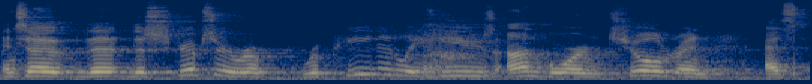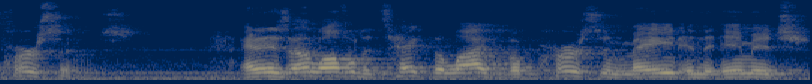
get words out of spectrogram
And so the, the scripture re- repeatedly views unborn children as persons. And it is unlawful to take the life of a person made in the image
